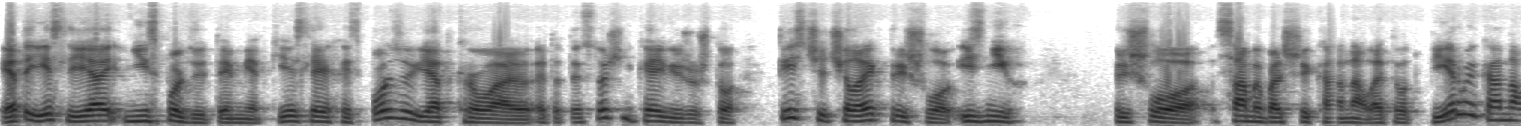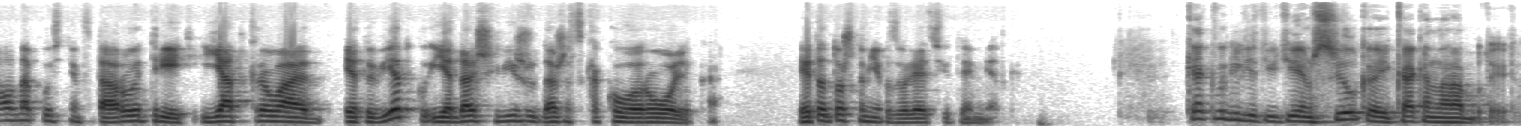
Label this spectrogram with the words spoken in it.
Это если я не использую UTM-метки. Если я их использую, я открываю этот источник, и я вижу, что тысяча человек пришло. Из них пришло самый большой канал, это вот первый канал, допустим, второй, третий. Я открываю эту ветку, и я дальше вижу даже с какого ролика. Это то, что мне позволяет UTM-метка. Как выглядит UTM-ссылка и как она работает?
